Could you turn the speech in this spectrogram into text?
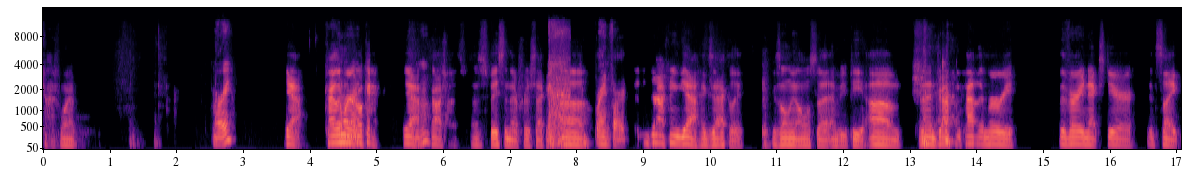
gosh what murray yeah Kyler Murray. Okay. Yeah, Mhm. gosh, I was, I was spacing there for a second. Uh brain fart drafting, yeah, exactly. He's only almost a MVP. Um, and then drafting Kyler Murray the very next year. It's like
